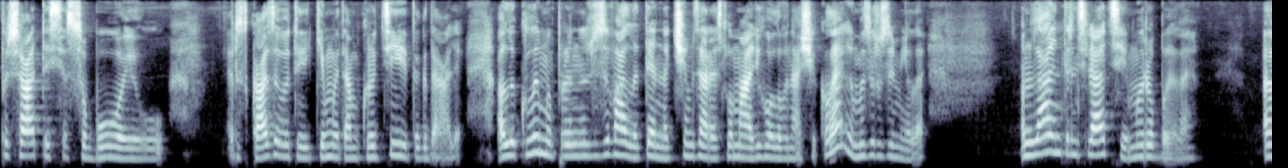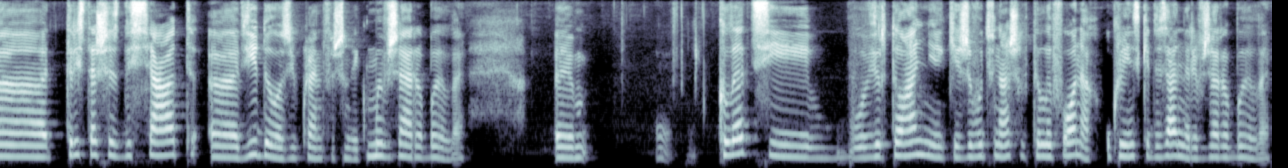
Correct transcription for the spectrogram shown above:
пишатися собою, розказувати, які ми там круті і так далі. Але коли ми проаналізували те, над чим зараз ламають голови наші колеги, ми зрозуміли. Онлайн-трансляції ми робили. 360 е, е, відео з Ukraine Fashion Week ми вже робили. Ем, колекції віртуальні, які живуть в наших телефонах, українські дизайнери вже робили.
